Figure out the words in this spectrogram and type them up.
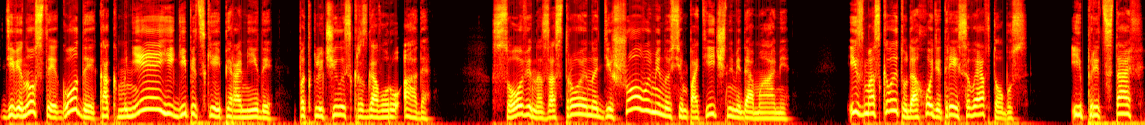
девяностые годы, как мне египетские пирамиды», подключилась к разговору Ада. Совина застроена дешевыми, но симпатичными домами. Из Москвы туда ходит рейсовый автобус. И представь,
